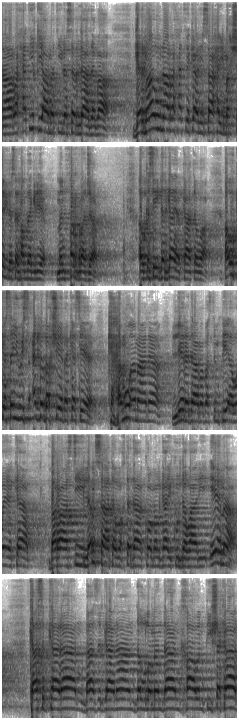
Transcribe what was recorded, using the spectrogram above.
ناڕەحەتی قیامەتی لەسەر لادەبا، گەرما و ناڕەحەتیەکانی ساحەی مەحشەری لەسەر هەڵدەگرێ، من فرج. ئەو کەسەی دەرگایە بکاتەوە ئەو کەسەی ویسعەت ببەخشێ بە کەسێ کە هەموو ئەمانە لێرەدا مەبەستم پێ ئەوەیە کە بەڕاستی لەم ساتە وەختەدا کۆمەڵگای کوردەواری ئێمە کاسبکاران، بازرگانان، دەوڵەمەندان، خاوەن پیشەکان،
